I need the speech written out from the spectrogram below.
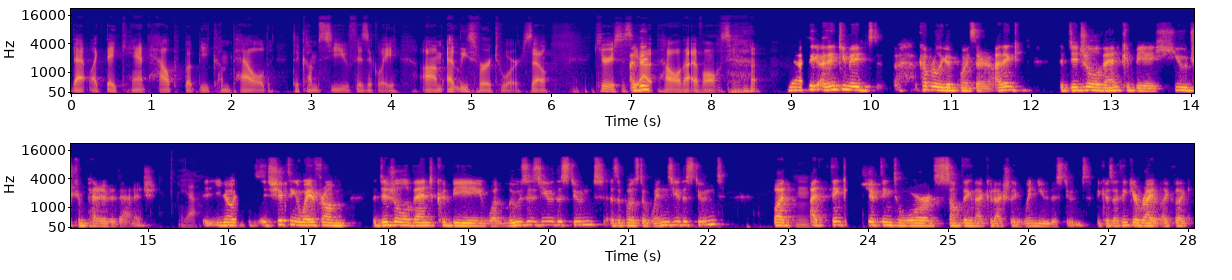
that like they can't help but be compelled to come see you physically, um, at least for a tour. So curious to see think, how, how all that evolves. yeah, I think I think you made a couple really good points there. I think the digital event could be a huge competitive advantage. Yeah. You know, it's shifting away from the digital event could be what loses you the student as opposed to wins you the student. But hmm. I think shifting towards something that could actually win you the student because I think you're right. Like like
